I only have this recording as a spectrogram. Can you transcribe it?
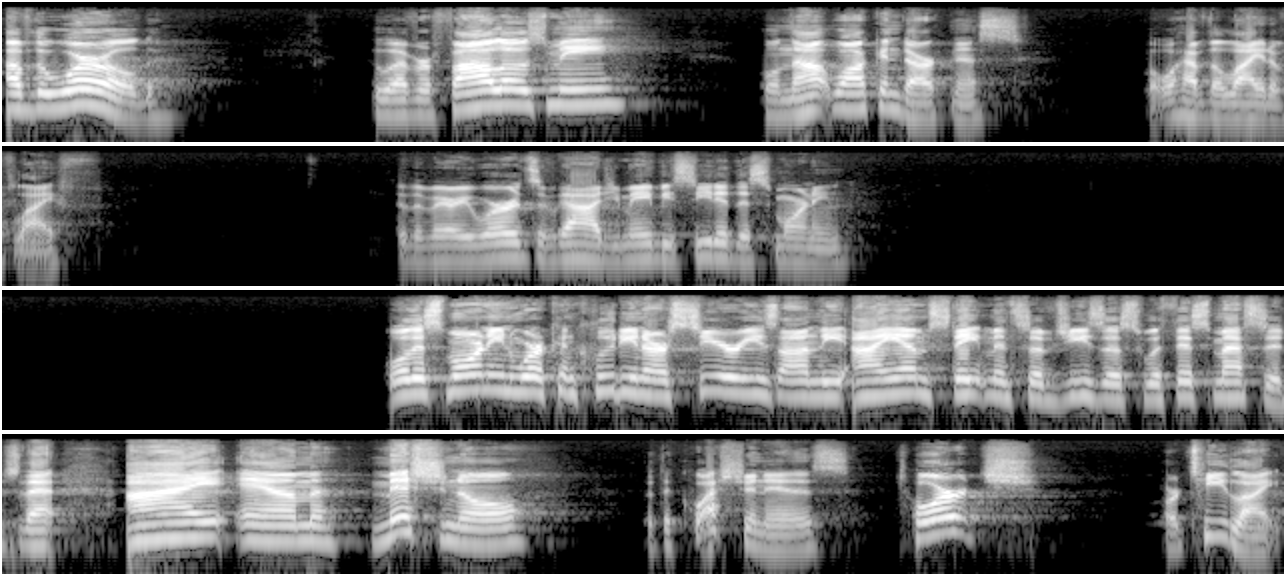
of the world. Whoever follows me will not walk in darkness, but will have the light of life to the very words of God. You may be seated this morning. Well, this morning we're concluding our series on the I am statements of Jesus with this message that I am missional, but the question is torch or tea light?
